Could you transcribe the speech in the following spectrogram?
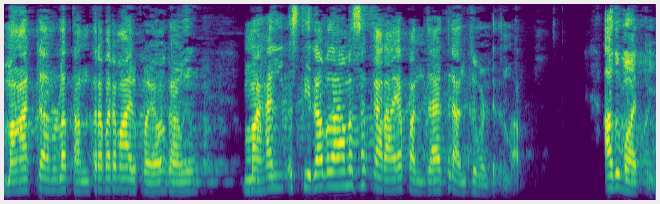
മാറ്റാനുള്ള തന്ത്രപരമായ പ്രയോഗമാണ് മഹൽ സ്ഥിരതാമസക്കാരായ പഞ്ചായത്തിൽ അഞ്ച് പണ്ഡിതന്മാർ. അത് മാറ്റി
